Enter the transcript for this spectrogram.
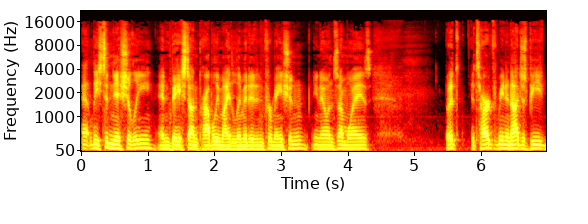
at least initially, and based on probably my limited information, you know, in some ways. But it's it's hard for me to not just be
